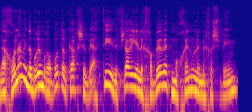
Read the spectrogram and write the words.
לאחרונה מדברים רבות על כך שבעתיד אפשר יהיה לחבר את מוחנו למחשבים,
